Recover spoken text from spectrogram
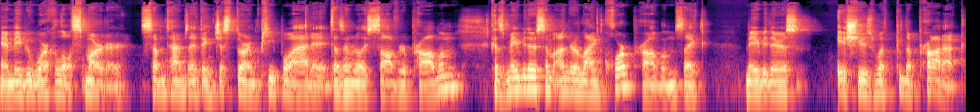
and maybe work a little smarter? Sometimes I think just throwing people at it doesn't really solve your problem because maybe there's some underlying core problems. Like maybe there's issues with the product.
